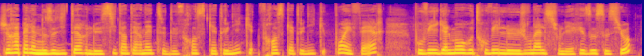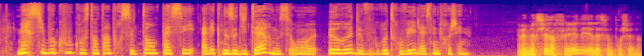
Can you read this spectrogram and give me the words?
Je rappelle à nos auditeurs le site internet de France Catholique, francecatholique.fr. Vous pouvez également retrouver le journal sur les réseaux sociaux. Merci beaucoup Constantin pour ce temps passé avec nos auditeurs. Nous serons euh, heureux de vous retrouver la semaine prochaine. Eh ben, merci Raphaël et à la semaine prochaine.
